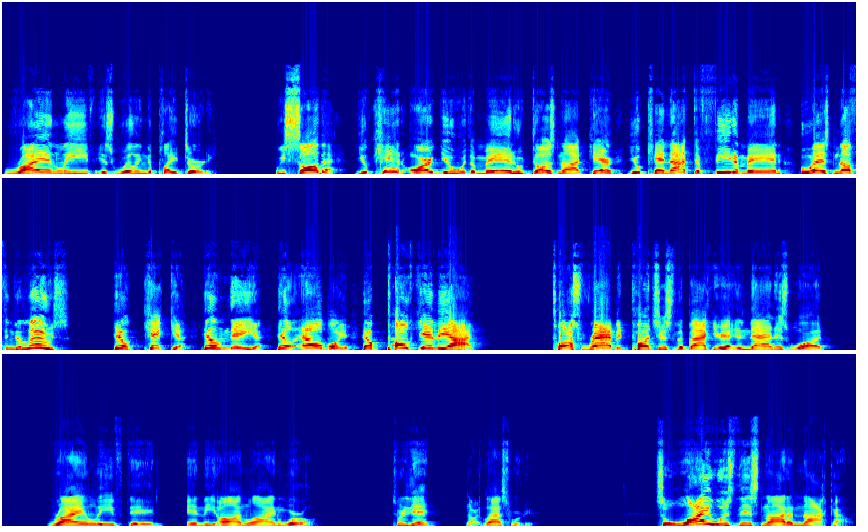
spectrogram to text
Ryan Leaf is willing to play dirty. We saw that. You can't argue with a man who does not care. You cannot defeat a man who has nothing to lose. He'll kick you, he'll knee you, he'll elbow you, he'll poke you in the eye, toss rabbit punches to the back of your head. And that is what Ryan Leaf did in the online world. That's what he did. All right, last word here. So, why was this not a knockout?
